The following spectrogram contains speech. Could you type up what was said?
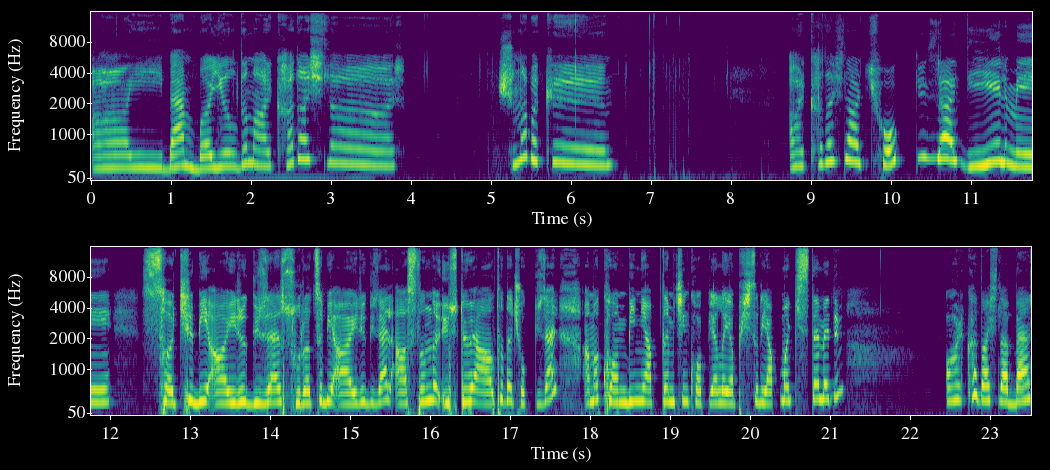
Ay ben bayıldım arkadaşlar. Şuna bakın. Arkadaşlar çok güzel değil mi? Saçı bir ayrı güzel, suratı bir ayrı güzel. Aslında üstü ve altı da çok güzel. Ama kombin yaptığım için kopyala yapıştır yapmak istemedim. Arkadaşlar ben...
